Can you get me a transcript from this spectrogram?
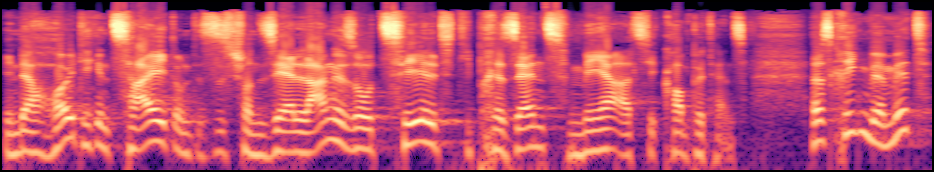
in der heutigen Zeit, und es ist schon sehr lange so, zählt die Präsenz mehr als die Kompetenz. Das kriegen wir mit,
